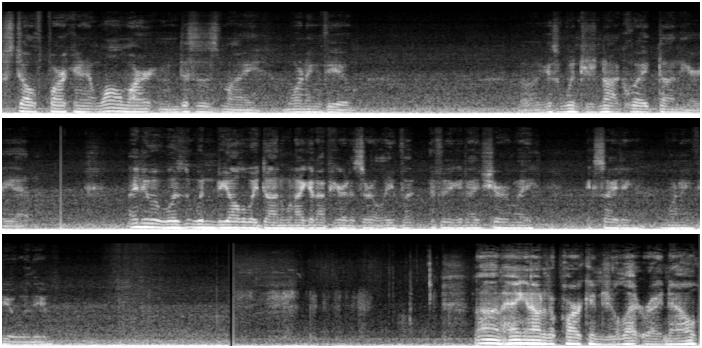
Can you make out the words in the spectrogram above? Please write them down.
stealth parking at Walmart, and this is my morning view. Well, I guess winter's not quite done here yet. I knew it was wouldn't be all the way done when I get up here this early, but I figured I'd share my exciting morning view with you. I'm hanging out at a park in Gillette right now,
